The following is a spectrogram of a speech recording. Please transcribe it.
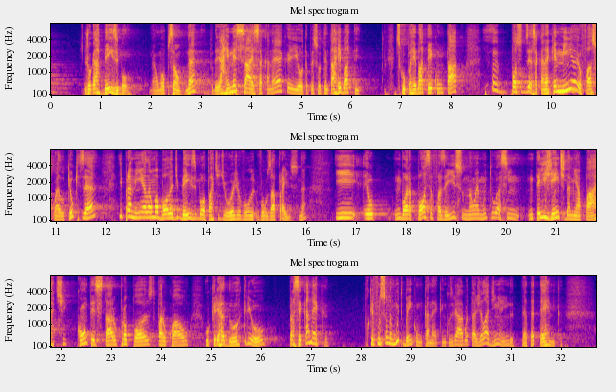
jogar beisebol. É uma opção, né? Eu poderia arremessar essa caneca e outra pessoa tentar rebater. Desculpa, rebater com um taco. Eu posso dizer, essa caneca é minha, eu faço com ela o que eu quiser, e para mim ela é uma bola de beisebol a partir de hoje, eu vou, vou usar para isso. Né? E eu, embora possa fazer isso, não é muito assim inteligente da minha parte contestar o propósito para o qual o Criador criou para ser caneca. Porque funciona muito bem como caneca. Inclusive a água está geladinha ainda, é até térmica.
